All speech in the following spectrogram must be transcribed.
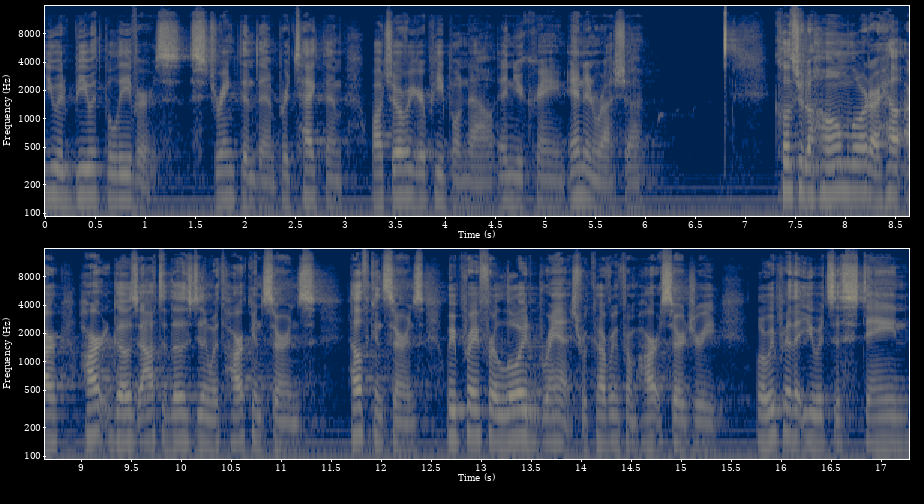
you would be with believers, strengthen them, protect them, watch over your people now in Ukraine and in Russia. Closer to home, Lord, our, hel- our heart goes out to those dealing with heart concerns, health concerns. We pray for Lloyd Branch recovering from heart surgery. Lord, we pray that you would sustain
